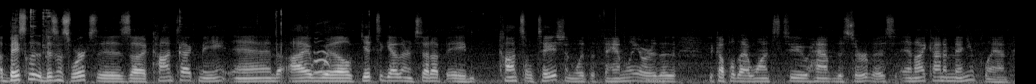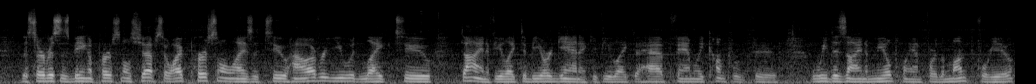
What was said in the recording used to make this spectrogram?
Uh, basically, the business works is uh, contact me, and I will get together and set up a consultation with the family or the, the couple that wants to have the service, and I kind of menu plan. The service is being a personal chef, so I personalize it to however you would like to dine. If you like to be organic, if you like to have family comfort food, we design a meal plan for the month for you,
